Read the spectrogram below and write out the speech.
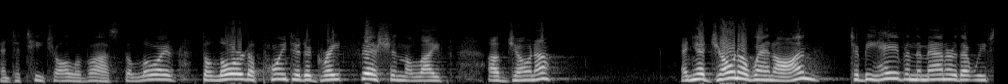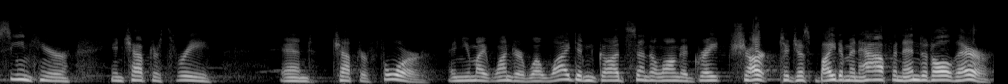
and to teach all of us. The Lord, the Lord appointed a great fish in the life of Jonah, and yet Jonah went on to behave in the manner that we've seen here in chapter 3 and chapter 4. And you might wonder, well, why didn't God send along a great shark to just bite him in half and end it all there?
